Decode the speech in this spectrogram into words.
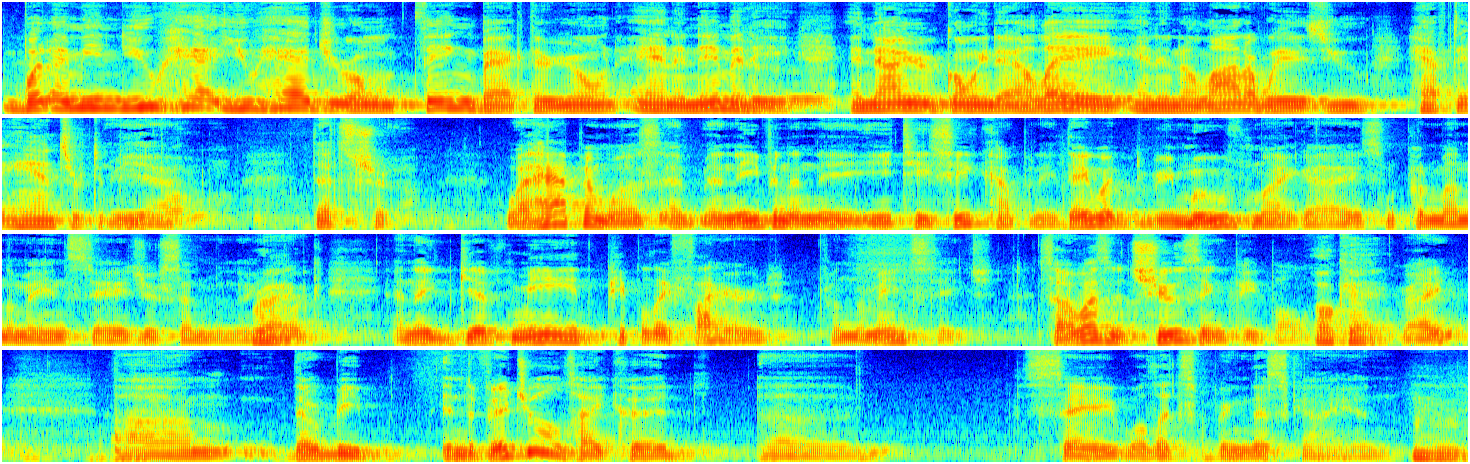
But I mean, you had you had your own thing back there, your own anonymity, and now you're going to LA, and in a lot of ways, you have to answer to people. Yeah, that's true. What happened was, and and even in the ETC company, they would remove my guys and put them on the main stage or send them to New Right. York, and they'd give me the people they fired from the main stage. So I wasn't choosing people. Okay. Right? Um, there would be individuals I could uh, say, well, let's bring this guy in.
